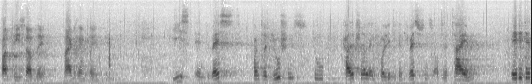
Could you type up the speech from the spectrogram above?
front piece of the magazine, please? East and West contributions to cultural and political questions of the time, edited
